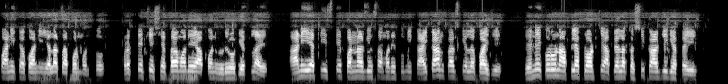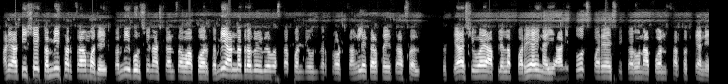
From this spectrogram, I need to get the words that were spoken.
पाणी का पाणी यालाच आपण म्हणतो. प्रत्यक्ष शेतामध्ये आपण व्हिडिओ घेतलाय. आणि या तीस ते पन्नास दिवसामध्ये तुम्ही काय कामकाज केलं पाहिजे? जेणेकरून आपल्या प्लॉटची आपल्याला कशी काळजी घेता येईल? आणि अतिशय कमी खर्चामध्ये कमी बुरशीनाशकांचा वापर कमी अन्नद्रव्य व्यवस्थापन देऊन जर प्लॉट चांगले करता येत असेल तर त्याशिवाय आपल्याला पर्याय नाही आणि तोच पर्याय स्वीकारून आपण सातत्याने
